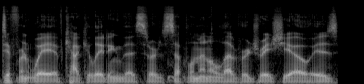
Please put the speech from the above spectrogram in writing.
different way of calculating the sort of supplemental leverage ratio is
